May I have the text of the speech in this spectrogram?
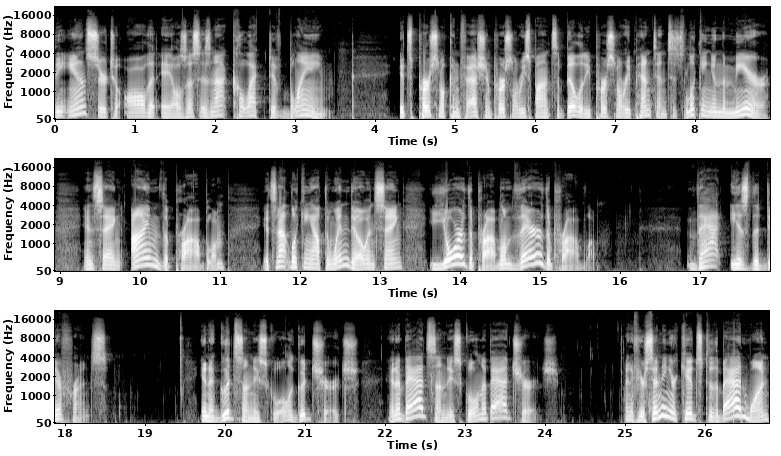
The answer to all that ails us is not collective blame. It's personal confession, personal responsibility, personal repentance. It's looking in the mirror and saying, I'm the problem. It's not looking out the window and saying, You're the problem, they're the problem. That is the difference in a good Sunday school, a good church, and a bad Sunday school and a bad church. And if you're sending your kids to the bad one,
